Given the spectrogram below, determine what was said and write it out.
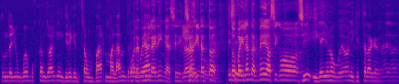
donde hay un weón buscando a alguien y tiene que entrar a un bar malandra, Como la película gringa, sí. Claro, sí, sí, están todos, weón. bailando al medio así como... Sí, y que hay unos weones y que está la cagada,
